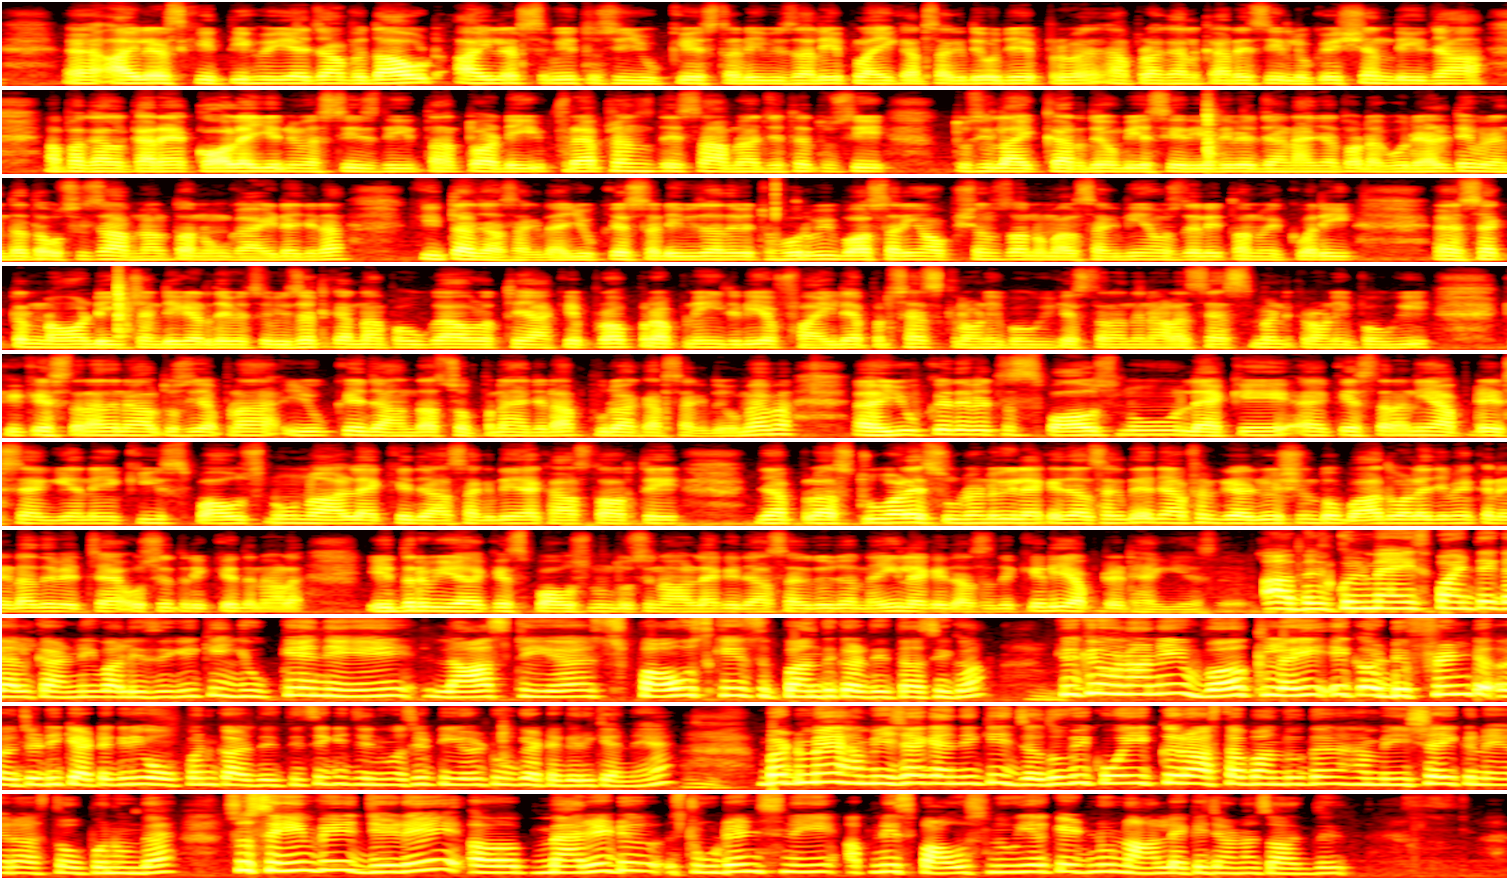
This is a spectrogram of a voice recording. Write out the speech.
ਆਈਲੈਟਸ ਕੀਤੀ ਹੋਈ ਹੈ ਜਾਂ ਵਿਦਆਊਟ ਆਈਲੈਟਸ ਵੀ ਤੁਸੀਂ ਯੂਕੇ ਸਟੱਡੀ ਵੀਜ਼ਾ ਲਈ ਅਪਲਾਈ ਕਰ ਸਕਦੇ ਹੋ। ਜੇ ਪ੍ਰ- ਆਪਣਾ ਗੱਲ ਕਰ ਰਹੇ ਸੀ ਲੋਕੇਸ਼ਨ ਦੀ ਜਾਂ ਆਪਾਂ ਗੱਲ ਕਰ ਰਹੇ ਹਾਂ ਕਾਲਜ ਯੂਨੀਵਰਸਿਟੀਜ਼ ਦੀ, ਤਾਂ ਤੁਹਾਡੀ ਪ੍ਰੈਫਰੈਂਸ ਦੇ ਹਿਸਾਬ ਨਾਲ ਜਿੱਥੇ ਤੁਸੀਂ ਤੁਸੀਂ ਲਾਈਕ ਕਰਦੇ ਹੋ ਵੀ ਇਸ ਏਰੀਆ ਦੇ ਵਿੱਚ ਜਾਣਾ ਜਾਂ ਤੁਹਾਡਾ ਕੋਈ ਰਿਲੇਟਿਵ ਰਹਿੰਦਾ, ਤਾਂ ਉਸ ਹਿਸਾਬ ਨਾਲ ਤੁਹਾਨੂੰ ਗਾਈਡ ਹੈ ਜਿਹੜਾ ਕੀਤਾ ਜਾ ਸਕਦਾ ਹੈ। ਯੂਕੇ ਸਟੱਡੀ ਵੀਜ਼ਾ ਦੇ ਵਿੱਚ ਹੋਰ ਵੀ ਬਹੁਤ ਸਾਰੀਆਂ ਆਪਸ਼ਨਸ ਤੁਹਾਨੂੰ ਮਿਲ ਸਕਦੀਆਂ। ਉਸ ਦੇ ਲਈ ਤੁਹਾਨੂੰ ਇੱਕ ਵਾਰੀ ਸੈਕਟਰ 9D ਚੰਡੀਗੜ੍ਹ ਦੇ ਵਿੱਚ ਵਿਜ਼ਿਟ ਕਰਨਾ ਪਊਗਾ ਔਰ ਉੱਥੇ ਆ ਕੇ ਪ੍ਰੋਪਰ ਆਪਣੀ ਜਿਹੜੀ ਫਾਈਲ ਹੈ ਪ੍ਰੋਸੈਸ ਕਰਾਉਣੀ ਪਊਗੀ, ਕਿਸ ਤਰ੍ਹਾਂ ਦੇ ਨਾਲ ਅਸੈਸਮੈਂਟ ਕਰਾਉਣੀ ਪਊਗੀ ਕਿ ਕਿਸ ਤਰ੍ਹਾਂ ਦੇ ਨਾਲ ਤੁਸੀਂ ਆਪਣਾ ਯੂਕੇ ਜਾਣ ਦਾ ਸੁਪਨਾ ਹੈ ਜਿਹੜਾ ਪੂਰਾ ਕਰ ਸਕਦੇ ਹੋ। ਮੈਮ ਯੂਕੇ ਦੇ ਵਿੱਚ ਸਪਾਊਸ ਨੂੰ ਲੈ ਕੇ ਕਿਸ ਤਰ੍ਹਾਂ ਦੀਆਂ ਅਪਡੇਟਸ ਹੈਗੀਆਂ ਨੇ, ਕਿ ਸਪਾਊਸ ਨੂੰ ਨਾਲ ਲੈ ਕੇ ਜਾ ਸਕਦੇ ਆ ਖਾਸ ਤੌਰ ਤੇ ਜਾਂ ਪਲੱਸ 2 ਵਾਲੇ ਸਟੂਡੈਂਟ ਵੀ ਲੈ ਕੇ ਜਾ ਸਕਦੇ ਆ ਜਾਂ ਫਿਰ ਗ੍ਰੈਜੂਏਸ਼ਨ ਤੋਂ ਬਾਅਦ ਵਾਲੇ ਜਿਵੇਂ ਕੈਨੇਡਾ ਦੇ ਵਿੱਚ ਹੈ, ਉਸੇ ਤਰੀਕੇ ਦੇ ਨਾਲ ਇੱਧਰ ਵੀ ਆ ਕਿ ਸਪਾਊਸ ਨੂੰ ਤੁਸੀਂ ਨਾਲ ਲੈ ਕੇ ਜਾ ਸਕਦੇ ਹੋ ਜਾਂ ਨਹੀਂ ਲੈ ਕੇ ਜਾ ਸਕਦੇ, ਕਿਹੜੀ ਅਪਡੇਟ ਹੈਗੀ ਇਸ ਦੇ ਵਿੱਚ? ਆ, ਬਿਲਕੁਲ, ਮੈਂ ਇਸ ਪੁਆਇੰਟ ਤੇ ਗੱਲ ਕਰਨੀ ਵਾਲੀ ਸੀਗੀ ਕਿ ਯੂਕੇ ਨੇ ਲਾਸਟ ਈਅਰ ਸਪਾਊਸ ਕੇਸ ਬੰਦ ਕਰ ਦਿੱਤਾ ਸੀਗਾ। ਕਿਉਂਕਿ ਉਹਨਾਂ ਨੇ ਵਰਕ ਲਈ ਇੱਕ ਡਿਫਰੈਂਟ ਜਿਹੜੀ ਕੈਟਾਗਰੀ ਓਪਨ ਕਰ ਦਿੱਤੀ ਸੀ ਕਿ ਜਿਹਨੂੰ ਅਸੀਂ ਟੀਅਰ 2 ਕੈਟਾਗਰੀ ਕਹਿੰਦੇ ਆ ਬਟ ਮੈਂ ਹਮੇਸ਼ਾ ਕਹਿੰਦੀ ਕਿ ਜਦੋਂ ਵੀ ਕੋਈ ਇੱਕ ਰਾਸਤਾ ਬੰਦ ਹੁੰਦਾ ਹੈ ਹਮੇਸ਼ਾ ਇੱਕ ਨਵਾਂ ਰਾਸਤਾ ਓਪਨ ਹੁੰਦਾ ਹੈ। ਸੋ ਸੇਮ ਵੇ ਜਿਹੜੇ ਮੈਰਿਡ ਸਟੂਡੈਂਟਸ ਨੇ ਆਪਣੇ ਸਪਾਊਸ ਨੂੰ ਜਾਂ ਕਿਡ ਨੂੰ ਨਾਲ ਲੈ ਕੇ ਜਾਣਾ ਚਾਹਦੇ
